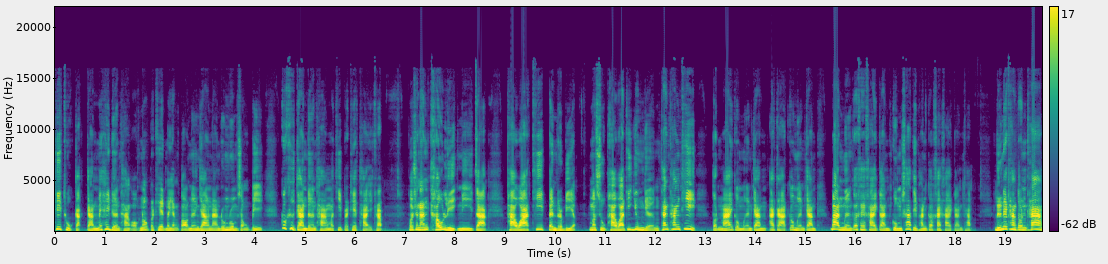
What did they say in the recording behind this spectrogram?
ที่ถูกกักกันไม่ให้เดินทางออกนอกประเทศมาอย่างต่อเนื่องยาวนานรวมๆ 2 ปี ก็คือการเดินทางมาที่ประเทศไทยครับ เพราะฉะนั้นเขาหลีกหนีจากภาวะที่เป็นระเบียบมาสู่ภาวะที่ยุ่งเหยิง ทั้งๆทที่ต้นไม้ก็เหมือนกัน อากาศก็เหมือนกัน บ้านเมืองก็คล้ายๆ กัน กลุ่มชาติพันธุ์ก็คล้ายๆ กันครับ หรือในทางตรงข้าม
